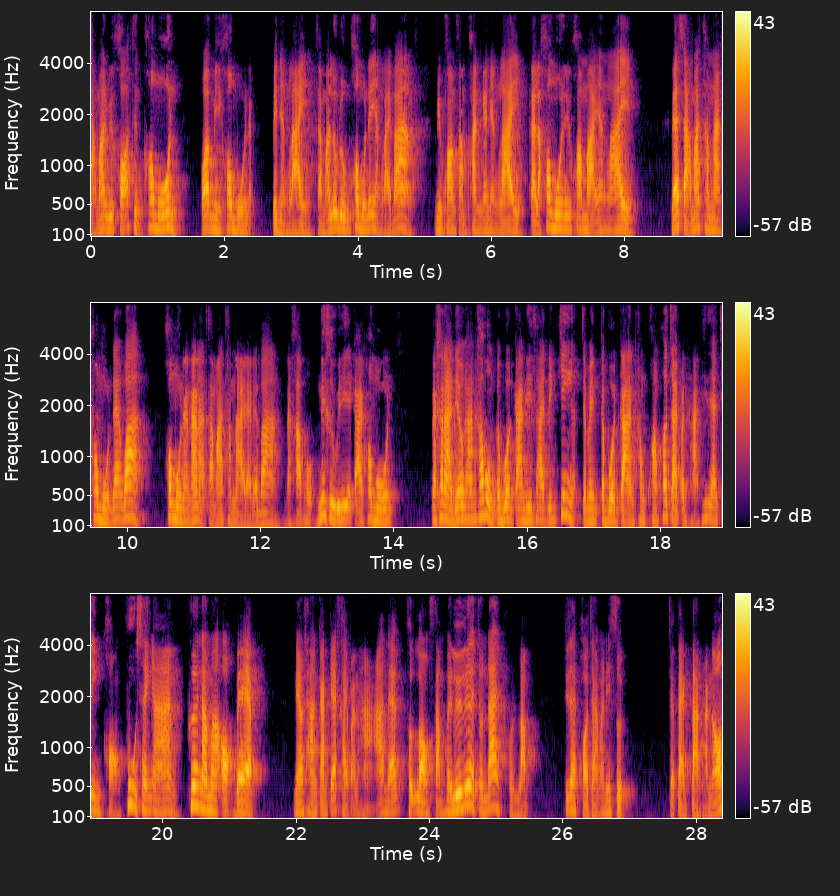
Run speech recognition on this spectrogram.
สามารถวิเคราะห์ถึงข้อมูล ว่ามีข้อมูลเป็นอย่างไร สามารถรวบรวมข้อมูลได้อย่างไรบ้าง มีความสัมพันธ์กันอย่างไร แต่ละข้อมูลมีความหมายอย่างไร และสามารถทำนายข้อมูลได้ว่า ข้อมูลนั้นสามารถทำนายอะไรได้บ้างนะครับผมนี่คือวิทยาการข้อมูล ในขณะเดียวกันครับผมกระบวนการดีไซน์ทิงกิ้งจะเป็นกระบวนการทำความเข้าใจปัญหาที่แท้จริงของผู้ใช้งาน เพื่อนำมาออกแบบแนวทางการแก้ไขปัญหา และทดลองซ้ำไปเรื่อยๆ จนได้ผลลัพธ์ที่ได้พอใจมากที่สุด จะแตกต่างกันเนาะ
